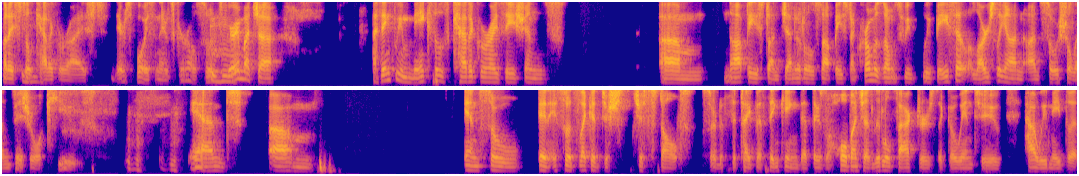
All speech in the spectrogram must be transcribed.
but i still mm-hmm. categorized there's boys and there's girls so it's mm-hmm. very much a I think we make those categorizations um, not based on genitals, not based on chromosomes. We, we base it largely on, on social and visual cues. and um, and so and so it's like a just gestalt sort of the type of thinking that there's a whole bunch of little factors that go into how we made the,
